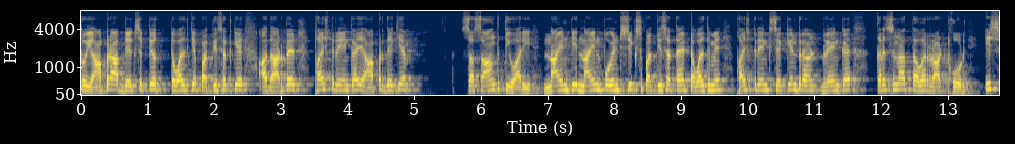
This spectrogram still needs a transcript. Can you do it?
तो यहाँ पर आप आप देख सकते हो ट्वेल्थ के प्रतिशत के आधार पर फ़र्स्ट रैंक है। यहाँ पर देखिए, शशांक तिवारी 99.6 प्रतिशत है ट्वेल्थ में। फ़र्स्ट रैंक, सेकंड रैंक है कृष्णा तंवर राठौड़ इस,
